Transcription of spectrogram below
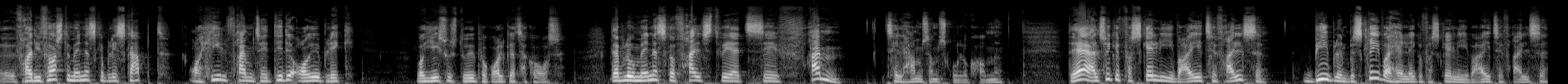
Øh, fra de første mennesker blev skabt, og helt frem til dette øjeblik, hvor Jesus døde på Golgata Kors, der blev mennesker frelst ved at se frem til ham, som skulle komme. Der er altså ikke forskellige veje til frelse. Bibelen beskriver heller ikke forskellige veje til frelse.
